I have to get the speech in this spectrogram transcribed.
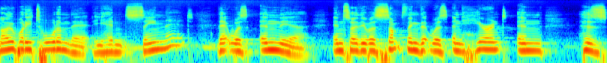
Nobody taught him that. He hadn't seen that. That was in there. And so there was something that was inherent in his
